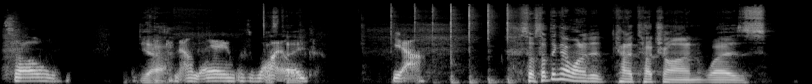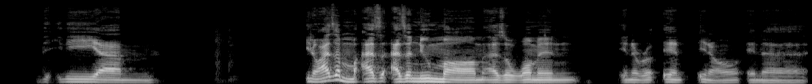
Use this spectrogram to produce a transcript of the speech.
So yeah, in LA was wild. Yeah. So something I wanted to kind of touch on was the, the um you know as a as as a new mom as a woman in a in you know in a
